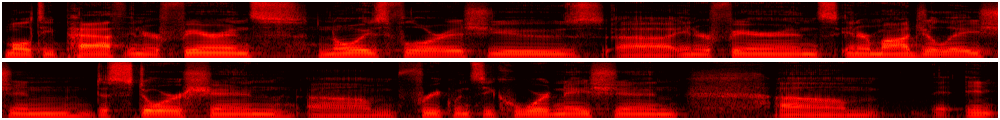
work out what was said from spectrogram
multi-path interference, noise floor issues, uh, interference, intermodulation, distortion, um, frequency coordination, um, in,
